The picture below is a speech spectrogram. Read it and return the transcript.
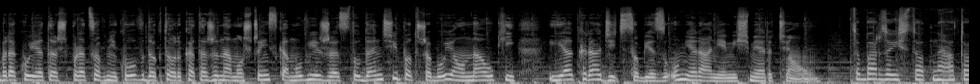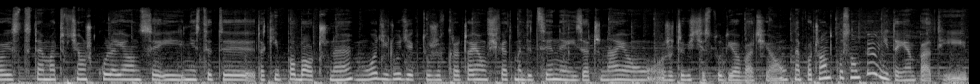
Brakuje też pracowników. Doktor Katarzyna Moszczyńska mówi, że studenci potrzebują nauki, jak radzić sobie z umieraniem i śmiercią. To bardzo istotne, a to jest temat wciąż kulejący i niestety taki poboczny. Młodzi ludzie, którzy wkraczają w świat medycyny i zaczynają rzeczywiście studiować ją, na początku są pełni tej empatii,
